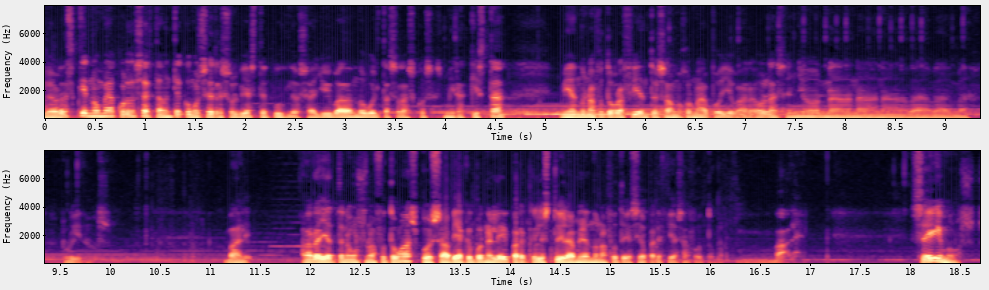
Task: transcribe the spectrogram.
La verdad es que no me acuerdo exactamente cómo se resolvía este puzzle. O sea, yo iba dando vueltas a las cosas. Mira, aquí está mirando una fotografía, entonces a lo mejor me la puedo llevar. Hola, señor, nada, nada, nada, ruidos. Vale, ahora ya tenemos una foto más, pues había que ponerle ahí para que él estuviera mirando una foto y así aparecía esa foto. Vale. Seguimos.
